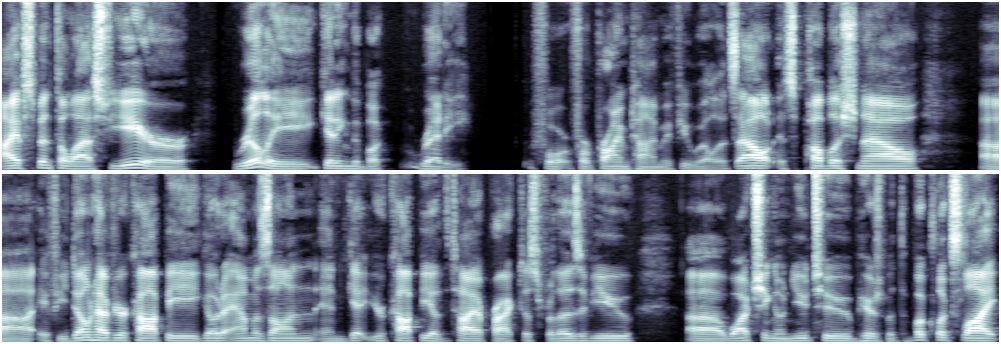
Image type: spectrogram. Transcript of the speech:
I've spent the last year really getting the book ready for for prime time, if you will. It's out. It's published now. Uh, if you don't have your copy, go to Amazon and get your copy of the Taya Practice. For those of you uh, watching on YouTube, here's what the book looks like.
